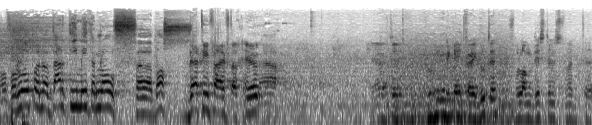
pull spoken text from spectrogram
Maar voorlopig nog 13 meter en uh, Bas. 1350, you. Ja. You have to communicate very good eh, for long distance, but uh,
